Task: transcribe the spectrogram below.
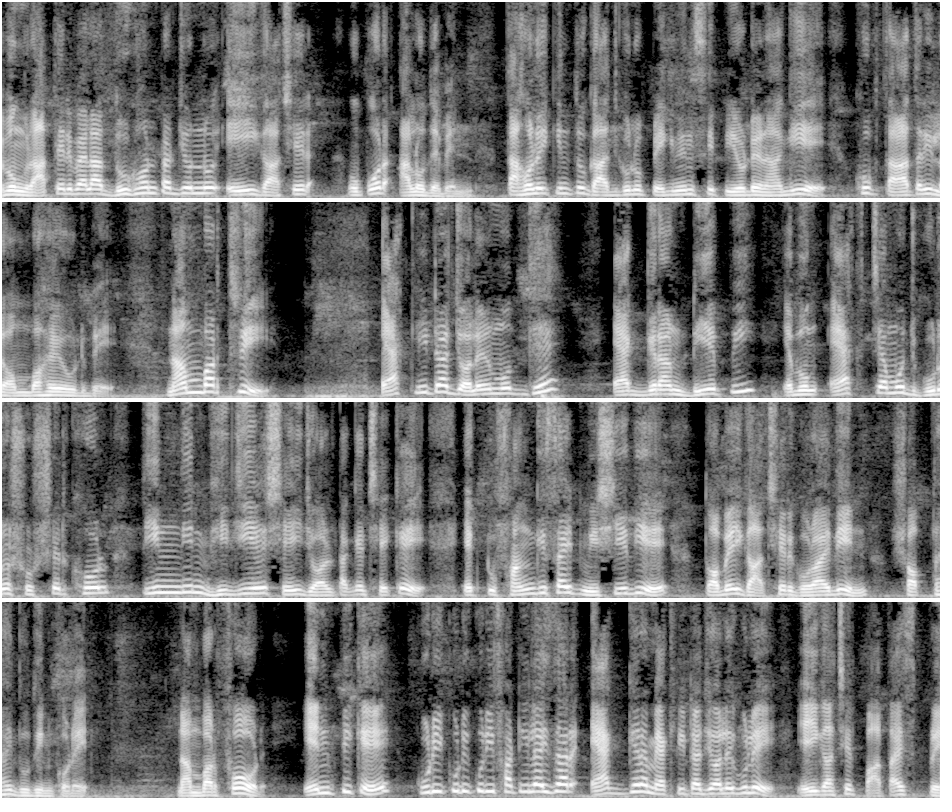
এবং রাতের বেলা দু ঘণ্টার জন্য এই গাছের উপর আলো দেবেন। তাহলেই কিন্তু গাছগুলো প্রেগনেন্সি পিরিয়ডে না গিয়ে খুব তাড়াতাড়ি লম্বা হয়ে উঠবে। নাম্বার থ্রি, এক লিটার জলের মধ্যে এক গ্রাম ডিএপি এবং এক চামচ গুঁড়ো সর্ষের খোল তিন দিন ভিজিয়ে সেই জলটাকে ছেঁকে একটু ফাঙ্গিসাইড মিশিয়ে দিয়ে তবেই গাছের গোড়ায় দিন, সপ্তাহে দুদিন করে। নাম্বার ফোর এনপিকে কুড়ি কুড়ি কুড়ি ফার্টিলাইজার এক গ্রাম এক লিটার জলে গুলে এই গাছের পাতায় স্প্রে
